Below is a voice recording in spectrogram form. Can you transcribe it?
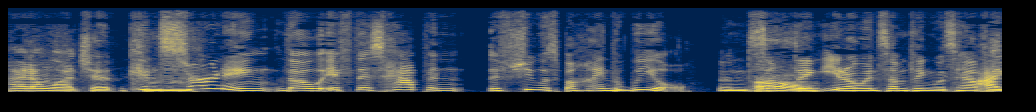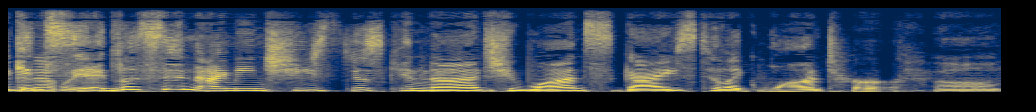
I don't watch it. concerning though, if this happened, if she was behind the wheel and oh. something, Oh. you know, and something was happening I can in that see. way. Listen, I mean, she's just cannot. She wants guys to like want her. Oh,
